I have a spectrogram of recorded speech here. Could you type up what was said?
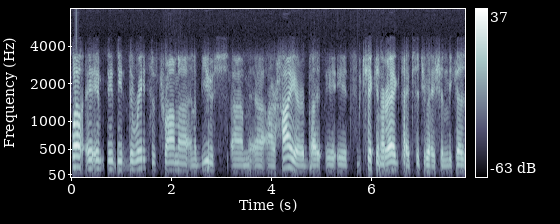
Well, it, it, it, the rates of trauma and abuse um, uh, are higher, but it's chicken or egg type situation because.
